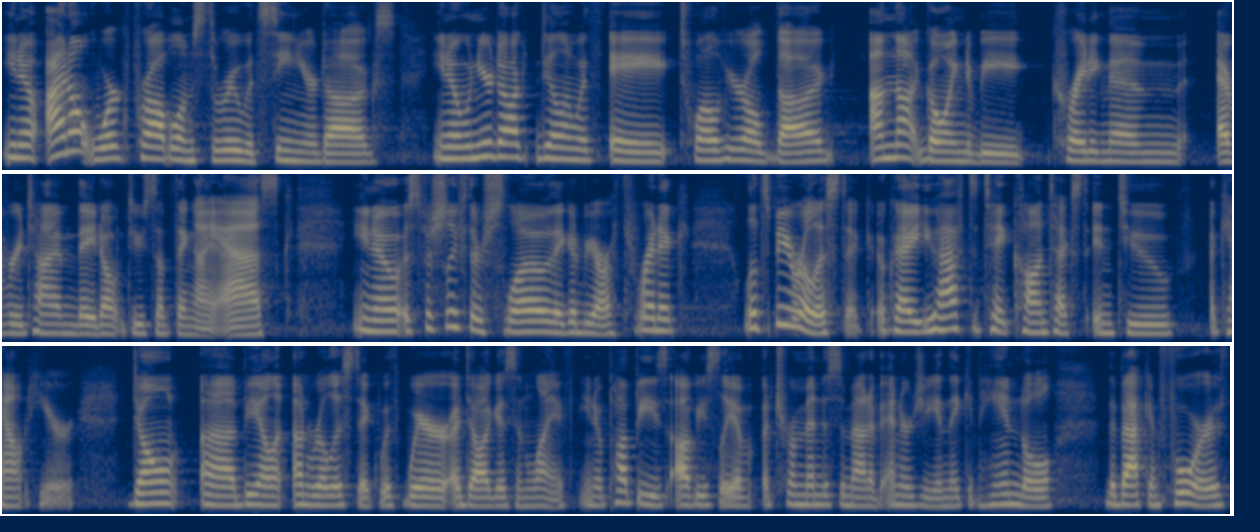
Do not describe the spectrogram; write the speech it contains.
you know, I don't work problems through with senior dogs. You know, when you're dog dealing with a 12 year old dog, I'm not going to be crating them every time they don't do something I ask. You know, especially if they're slow, they could be arthritic. Let's be realistic, okay? You have to take context into account here. don't uh, be un- unrealistic with where a dog is in life. You know, puppies obviously have a tremendous amount of energy and they can handle the back and forth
